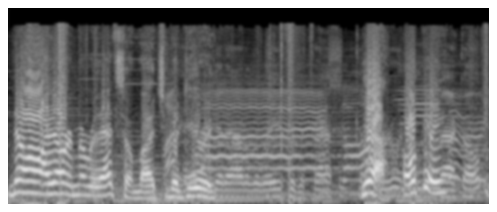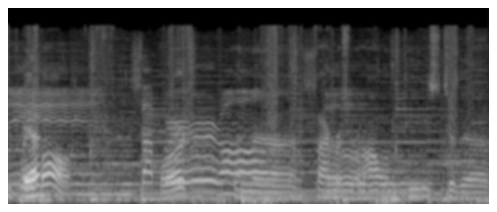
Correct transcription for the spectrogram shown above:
No, I don't remember that so much. But do You you? had to get out of the way for the traffic. Yeah, through okay. Back out and play Yeah. ball. Or when the farmers were hauling peas to the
